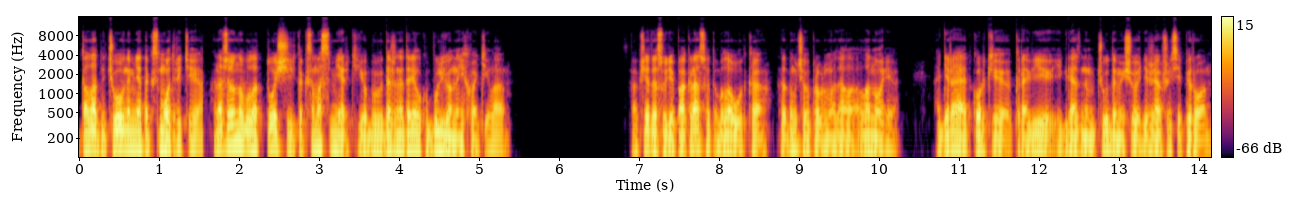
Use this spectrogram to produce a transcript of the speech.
«Да ладно, чего вы на меня так смотрите? Она все равно была тощей, как сама смерть. Ее бы даже на тарелку бульона не хватило». Вообще-то, судя по окрасу, это была утка, задумчиво пробормотала Ланори, отдирая от корки крови и грязным чудом еще державшееся перо.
